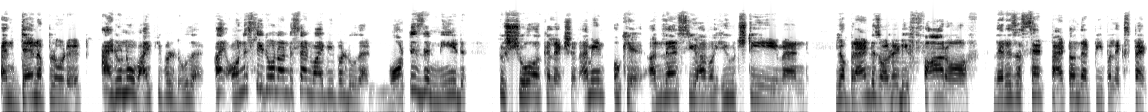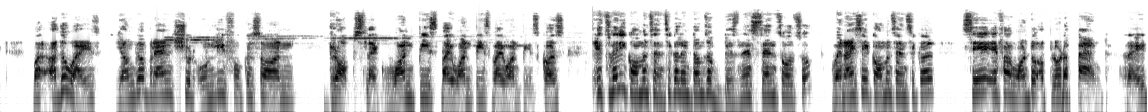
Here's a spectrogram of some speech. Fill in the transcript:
and then upload it. I don't know why people do that. I honestly don't understand why people do that. What is the need to show a collection? I mean, okay, unless you have a huge team and your brand is already far off, there is a set pattern that people expect. But otherwise, younger brands should only focus on drops, like one piece by one piece by one piece, because it's very commonsensical in terms of business sense also. When I say commonsensical, say if I want to upload a pant, right,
